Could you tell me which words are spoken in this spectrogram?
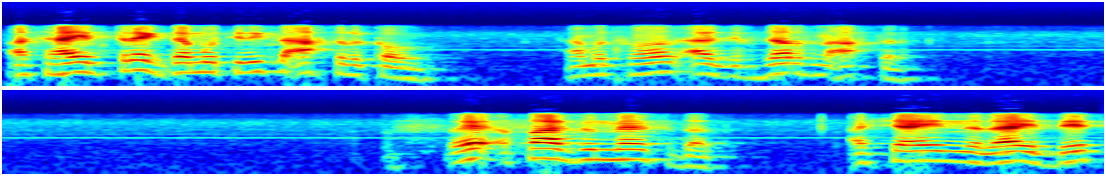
als hij hem trekt, dan moet hij niet naar achteren komen. Hij moet gewoon uit zichzelf naar achteren. Vaak doen mensen dat. Als jij in een rij bidt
